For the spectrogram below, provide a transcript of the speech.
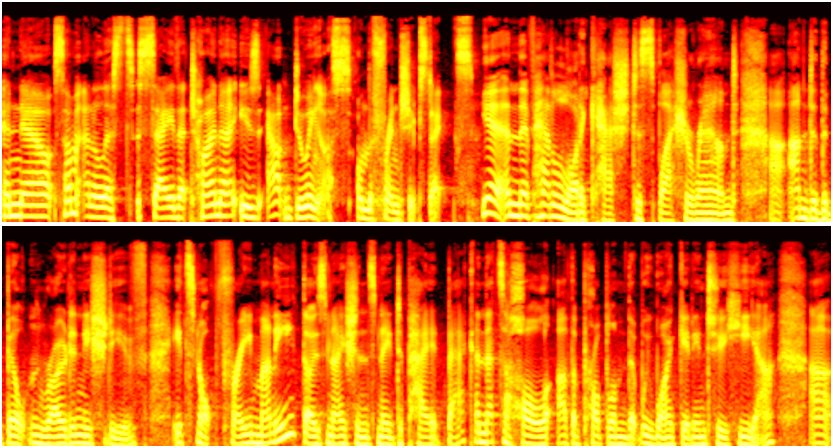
And now some analysts say that China is outdoing us on the friendship stakes. Yeah, and they've had a lot of cash to splash around uh, under the Belt and Road Initiative. It's not money, those nations need to pay it back. And that's a whole other problem that we won't get into here. Uh,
